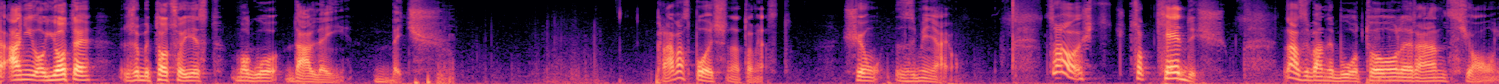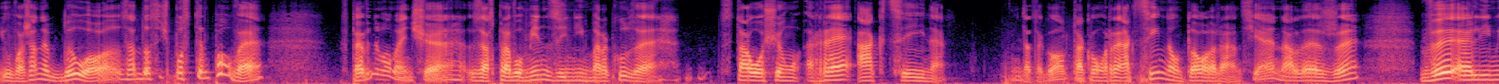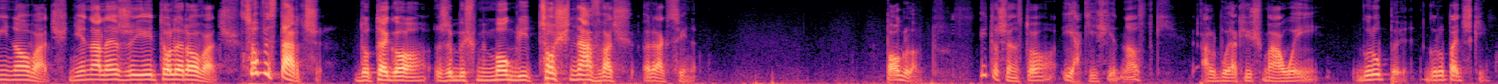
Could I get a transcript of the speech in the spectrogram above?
ani o jotę, żeby to, co jest, mogło dalej być. Prawa społeczne natomiast się zmieniają. Coś, co kiedyś nazywane było tolerancją i uważane było za dosyć postępowe, w pewnym momencie za sprawą między innymi Marcuse stało się reakcyjne. Dlatego taką reakcyjną tolerancję należy wyeliminować. Nie należy jej tolerować. Co wystarczy do tego, żebyśmy mogli coś nazwać reakcyjnym? Pogląd. I to często jakieś jednostki albo jakiejś małej grupy, grupeczki.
